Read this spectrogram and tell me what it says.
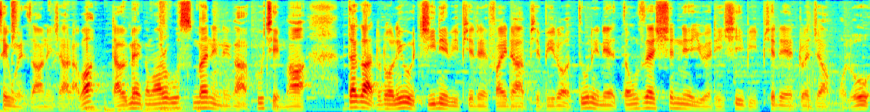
စိတ်ဝင်စားနေကြတာပါဒါပေမဲ့ကမာရိုဥစမန်အနေနဲ့ကအခုချိန်မှာအသက်ကတော်တော်လေးကိုကြီးနေပြီဖြစ်တဲ့ fighter ဖြစ်ပြီးတော့သူ့အနေနဲ့38နှစ်အရွယ်ထိရှိပြီဖြစ်တဲ့အတွက်ကြောင့်မလို့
